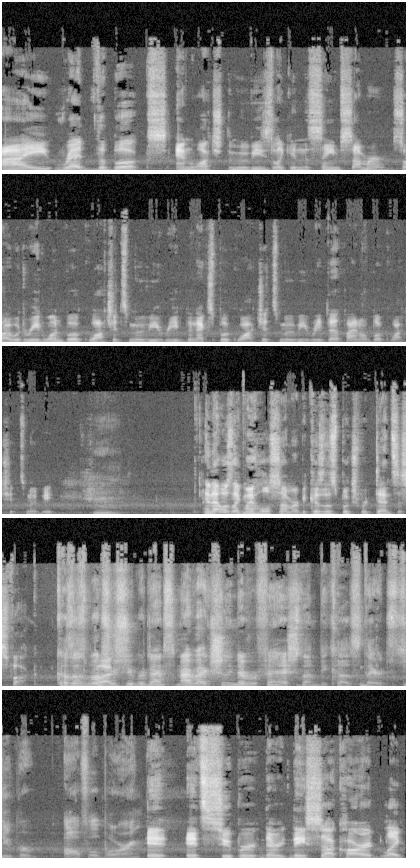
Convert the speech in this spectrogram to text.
I read the books and watched the movies like in the same summer. So I would read one book, watch its movie, read the next book, watch its movie, read the final book, watch its movie. Hmm. And that was like my whole summer because those books were dense as fuck. Because those books But- are super dense, and I've actually never finished them because they're super awful boring. it it's super they they suck hard like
